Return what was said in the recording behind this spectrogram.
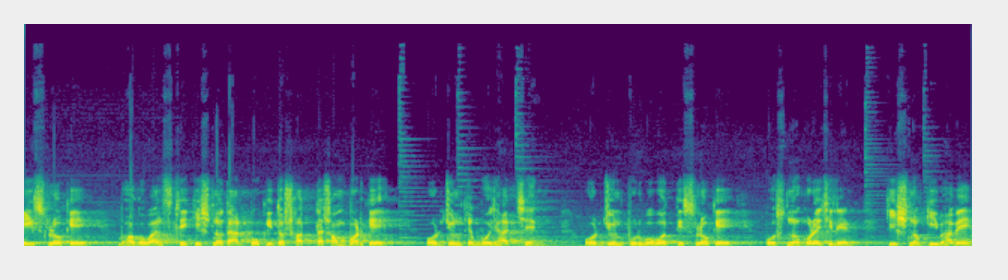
এই শ্লোকে ভগবান শ্রীকৃষ্ণ তার প্রকৃত সত্তা সম্পর্কে অর্জুনকে বোঝাচ্ছেন। অর্জুন পূর্ববর্তী শ্লোকে প্রশ্ন করেছিলেন, কৃষ্ণ কীভাবে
